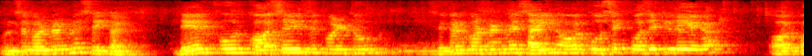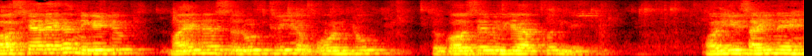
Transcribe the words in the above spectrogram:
कौन से क्वाड्रेंट में? Second therefore cos A is equal to second quadrant में साइन और कोसेक पॉजिटिव रहेगा। और कॉस क्या रहेगा? Negative minus root three upon two तो कॉस ए मिल गया आपको निगेटिव और ये साइन ए है।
